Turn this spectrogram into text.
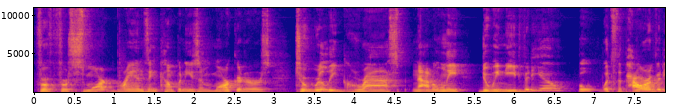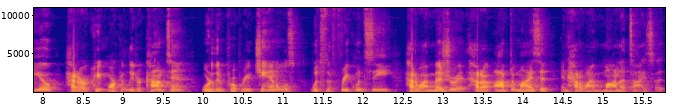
for, for smart brands and companies and marketers to really grasp not only do we need video, but what's the power of video? How do I create market leader content? What are the appropriate channels? What's the frequency? How do I measure it? How do I optimize it? And how do I monetize it?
